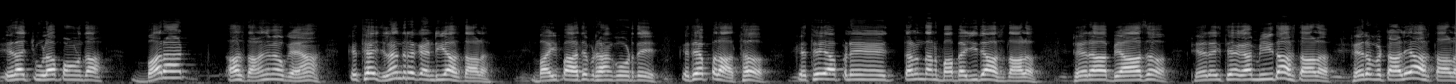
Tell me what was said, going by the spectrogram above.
ਇਹਦਾ ਚੂਲਾ ਪਾਉਣ ਦਾ। 12 ਹਸਪਤਾਲਾਂ 'ਚ ਮੈਂ ਗਿਆ ਕਿੱਥੇ ਜਲੰਧਰ ਕੈਂਡੀ ਹਸਪਤਾਲ। ਬਾਈਪਾਸ ਤੇ ਪਠਾਨਕੋਟ ਤੇ ਕਿੱਥੇ ਭਲਾਥ। ਕਿੱਥੇ ਆਪਣੇ ਤਰਨਤਨ ਬਾਬਾ ਜੀ ਦਾ ਹਸਪਤਾਲ। ਫਿਰ ਬਿਆਸ। ਫਿਰ ਇੱਥੇ ਹੈਗਾ ਮੀਤ ਹਸਪਤਾਲ। ਫਿਰ ਬਟਾਲਿਆ ਹਸਪਤਾਲ।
